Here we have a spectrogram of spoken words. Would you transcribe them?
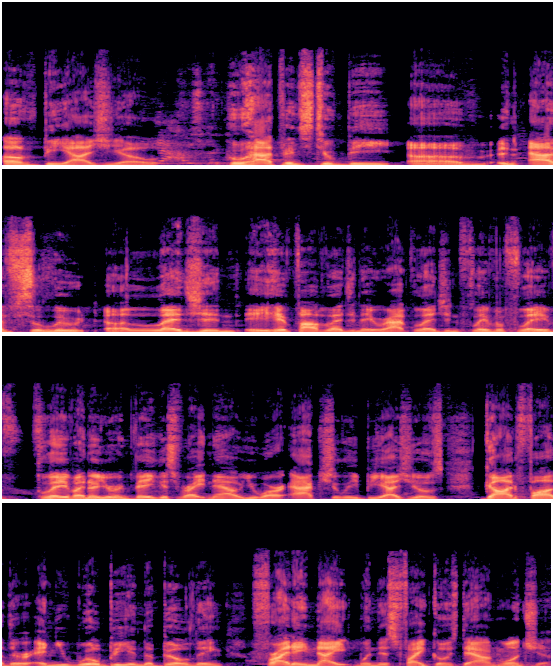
of Biaggio, who happens to be um, an absolute uh, legend, a hip hop legend, a rap legend, Flavor Flav. Flav, I know you're in Vegas right now. You are actually Biaggio's godfather, and you will be in the building Friday night when this fight goes down, won't you?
